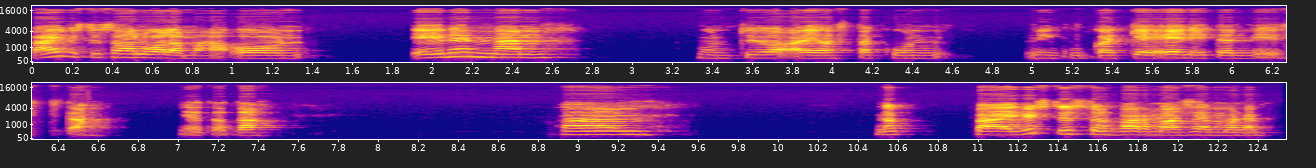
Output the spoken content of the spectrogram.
Päivystysalueella mä oon enemmän mun työajasta kuin, niin kuin kaikkein eniten niistä. Ja tota, öö, no, päivystys on varmaan semmoinen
